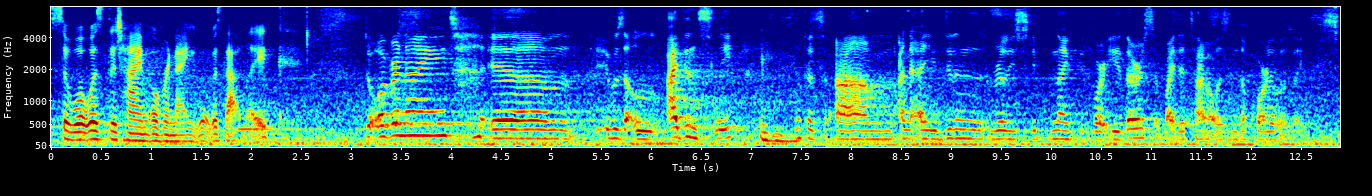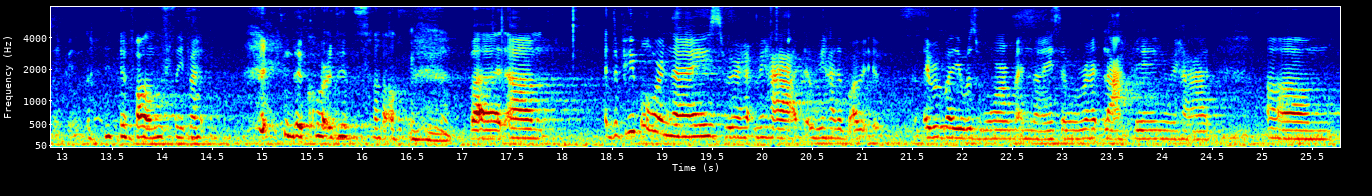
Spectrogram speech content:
So, what was the time overnight? What was that like? The overnight, um, it was I didn't sleep mm-hmm. because um, and I didn't really sleep the night before either. So by the time I was in the court, I was like sleeping, falling asleep at, in the court itself. Mm-hmm. But um, the people were nice. We, were, we had we had a, everybody was warm and nice, and we were laughing. We had. Um,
